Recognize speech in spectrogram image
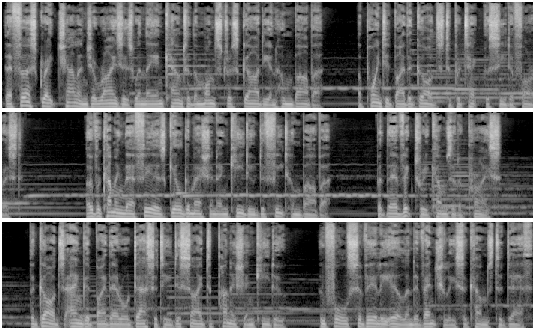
Their first great challenge arises when they encounter the monstrous guardian Humbaba, appointed by the gods to protect the cedar forest. Overcoming their fears, Gilgamesh and Enkidu defeat Humbaba, but their victory comes at a price. The gods, angered by their audacity, decide to punish Enkidu, who falls severely ill and eventually succumbs to death.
